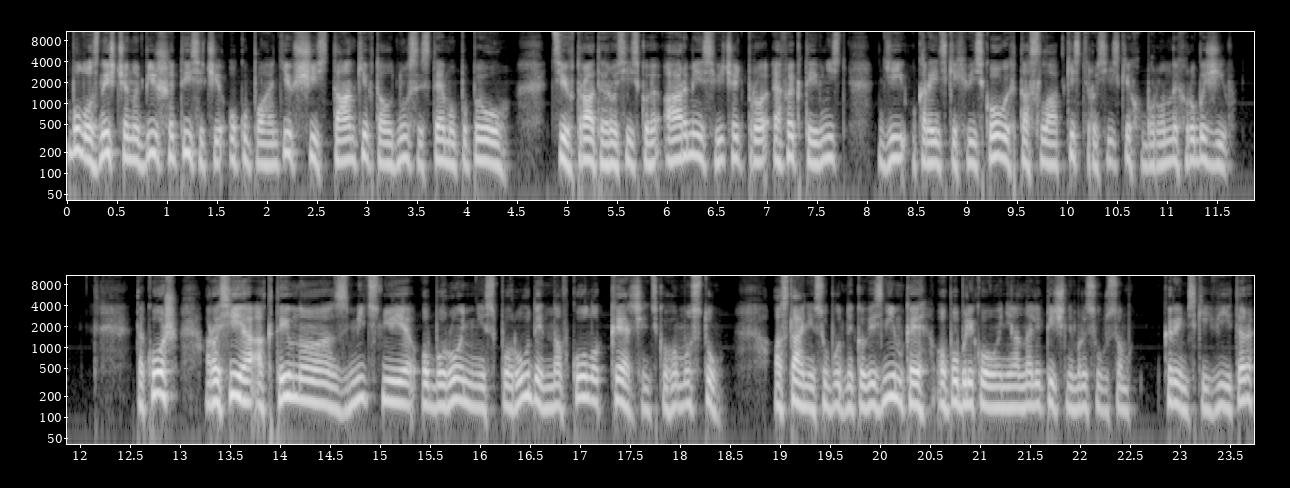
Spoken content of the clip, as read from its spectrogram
було знищено більше тисячі окупантів, шість танків та одну систему ППО. Ці втрати російської армії свідчать про ефективність дій українських військових та слабкість російських оборонних рубежів. Також Росія активно зміцнює оборонні споруди навколо Керченського мосту. Останні супутникові знімки, опубліковані аналітичним ресурсом Кримський вітер,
